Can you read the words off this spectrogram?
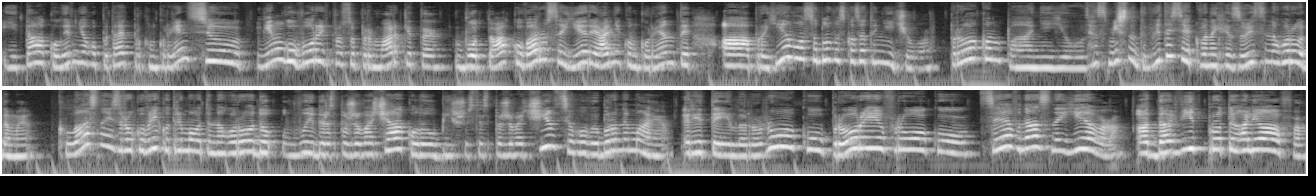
І так, коли в нього питають про конкуренцію, він говорить про супермаркети. Бо так, у Варуса є реальні конкуренти, а про Єву особливо сказати нічого. Про компанію. Смішно дивитися, як вони хизуються нагородами. Класно із року в рік отримувати нагороду вибір споживача, коли у більшості споживачів цього вибору немає. Рітейлер року, прорив року. Це в нас не Єва, а Давід проти Галіафа.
